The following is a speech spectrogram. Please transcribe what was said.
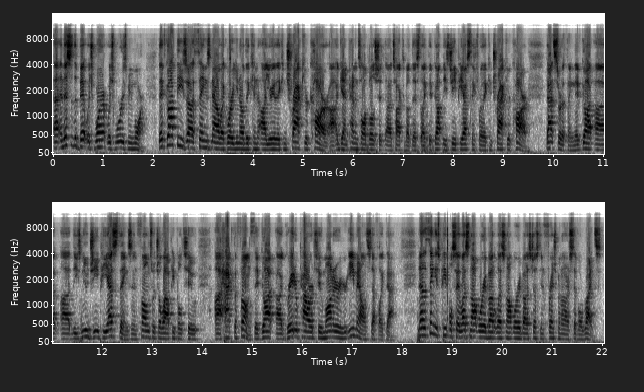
uh, and this is the bit which wor- which worries me more. They've got these uh, things now, like where you know they can uh, they can track your car. Uh, again, Penn and Teller bullshit talked about this. Like they've got these GPS things where they can track your car, that sort of thing. They've got these new GPS things in phones which allow people to hack the phones. They've got greater power to monitor your email and stuff like that. Now, the thing is, people say, let's not worry about it, let's not worry about it, it's just infringement on our civil rights.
